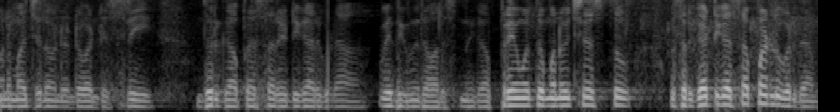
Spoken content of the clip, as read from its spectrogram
మన మధ్యలో ఉన్నటువంటి శ్రీ దుర్గా ప్రసాద్ రెడ్డి గారు కూడా వేదిక మీద రావాల్సిందిగా ప్రేమతో మనవి చేస్తూ ఒకసారి గట్టిగా సప్పట్లు కొడదాం.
